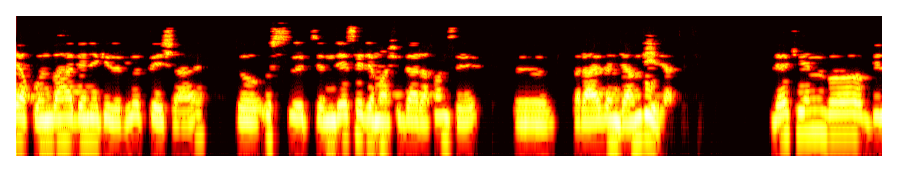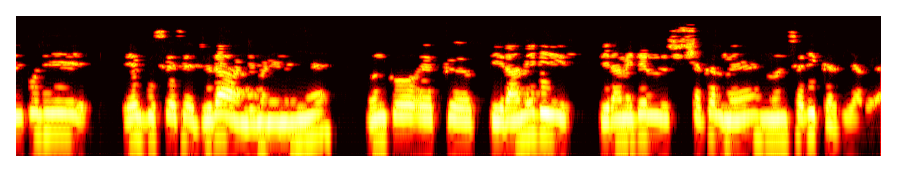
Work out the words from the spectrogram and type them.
یا خون بہا دینے کی ضرورت پیش آئے تو اس چندے سے جمع شدہ رقم سے فرائض انجام دیے جاتے تھے۔ لیکن وہ بالکل ہی ایک دوسرے سے جدا انجمنی نہیں ہے ان کو ایک پیرامڈی، پیرامڈل شکل میں منسلک کر دیا گیا۔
